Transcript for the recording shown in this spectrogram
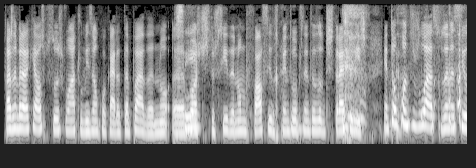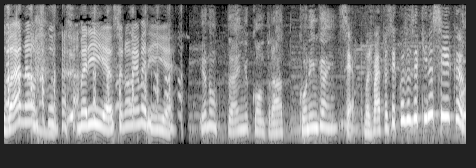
Faz lembrar aquelas pessoas que vão à televisão com a cara tapada, no- a Sim. voz distorcida, nome falso e de repente o apresentador distrai-se e diz: Então contos lá, Susana Silva. Ah, não, desculpe, Maria, o seu nome é Maria. Eu não tenho contrato com ninguém. Certo, mas vai fazer coisas aqui na SICA,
